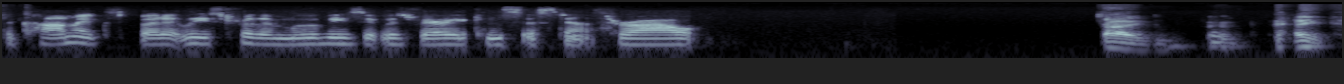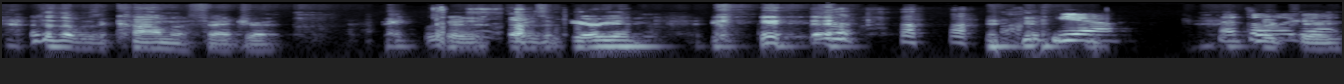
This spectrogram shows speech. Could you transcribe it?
the comics, but at least for the movies, it was very consistent throughout. Oh, I, I thought that was a comma, Fedra. that was a period. yeah, that's all okay. I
